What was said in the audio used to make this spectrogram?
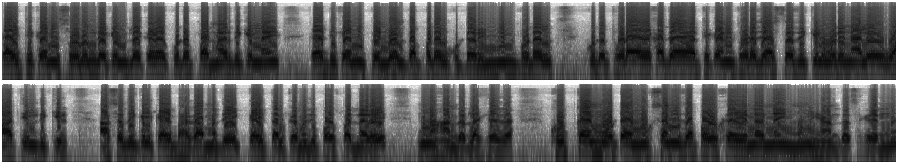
काही ठिकाणी सोडून देखील कुठं पडणार देखील नाही. काही ठिकाणी पेंडोलता पडेल कुठं रिमझिम पडेल कुठं थोडा एखाद्या ठिकाणी थोडा जास्त देखील वडी नाले वाहतील देखील. असं देखील काही भागामध्ये काही तालुक्यामध्ये पाऊस पडणार आहे. म्हणून हा अंदाज लक्षात घ्या. खूप काय मोठा नुकसानीचा पाऊस काय येणार नाही म्हणून हे अंदाज सगळ्यांना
